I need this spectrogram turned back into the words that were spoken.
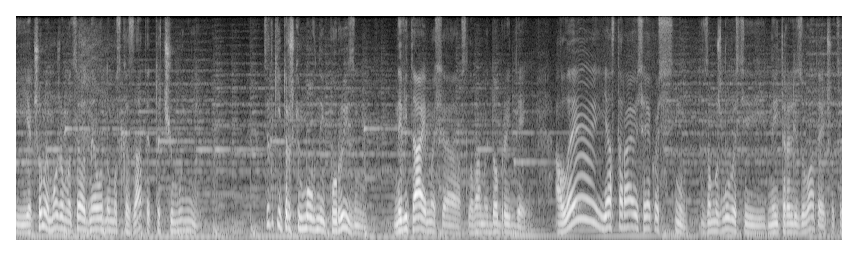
І якщо ми можемо це одне одному сказати, то чому ні? Це такий трошки мовний пуризм. Не вітаємося словами добрий день. Але я стараюся якось ну, за можливості нейтралізувати, якщо це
